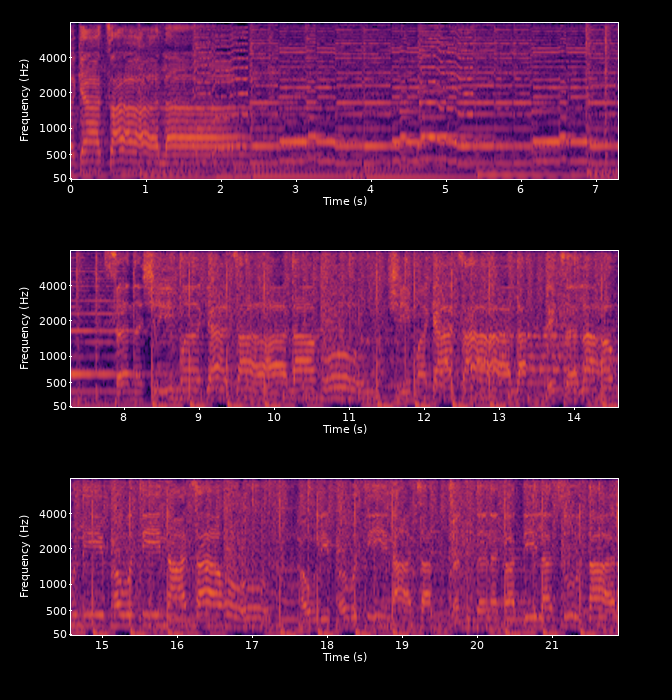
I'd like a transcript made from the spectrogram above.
मग्याचा आला. सण शिमग्याचा आला हो शिमग्याचा आला. रे चला हवली भवती नाचा हो हवली भवती नाचा. चंदन कातीला सुतारा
